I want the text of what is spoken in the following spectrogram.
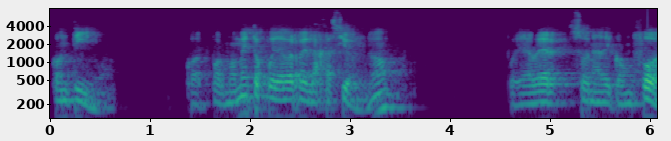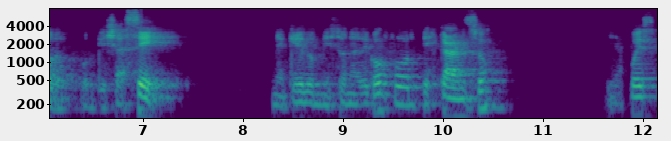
continuo. Por momentos puede haber relajación, ¿no? Puede haber zona de confort, porque ya sé, me quedo en mi zona de confort, descanso, y después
